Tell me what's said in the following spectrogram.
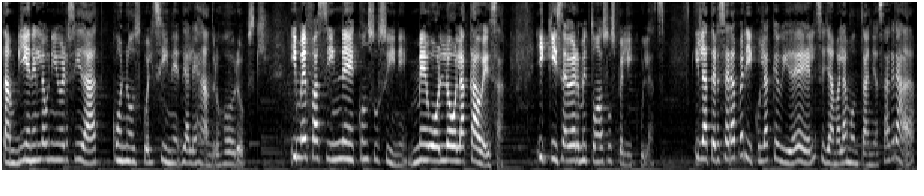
también en la universidad, conozco el cine de Alejandro Jodorowsky y me fasciné con su cine, me voló la cabeza y quise verme todas sus películas. Y la tercera película que vi de él se llama La montaña sagrada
